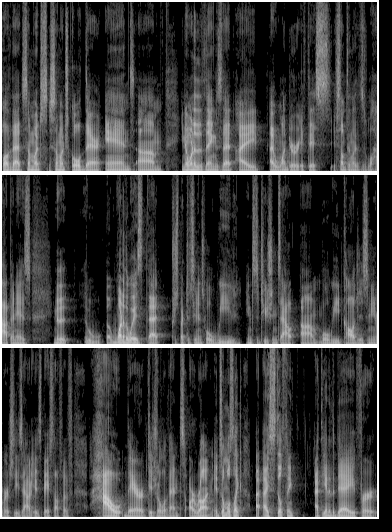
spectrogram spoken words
Love that so much, so much gold there, and um, you know, one of the things that I I wonder if this if something like this will happen is, you know, one of the ways that prospective students will weed institutions out, um, will weed colleges and universities out, is based off of how their digital events are run. It's almost like I, I still think at the end of the day, for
